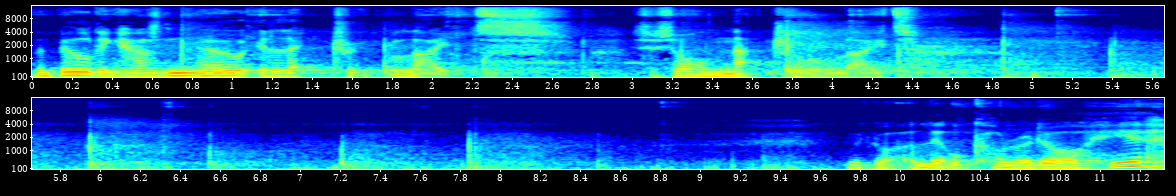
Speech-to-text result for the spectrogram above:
The building has no electric lights. This is all natural light. We've got a little corridor here,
